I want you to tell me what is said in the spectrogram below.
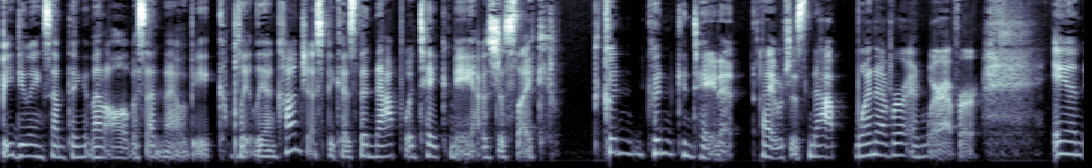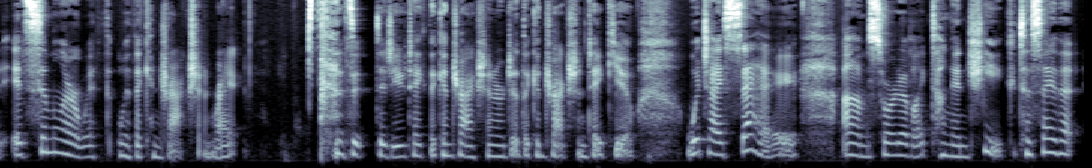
be doing something and then all of a sudden I would be completely unconscious because the nap would take me. I was just like, couldn't, couldn't contain it. I would just nap whenever and wherever. And it's similar with, with a contraction, right? did you take the contraction or did the contraction take you? Which I say, um, sort of like tongue in cheek to say that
